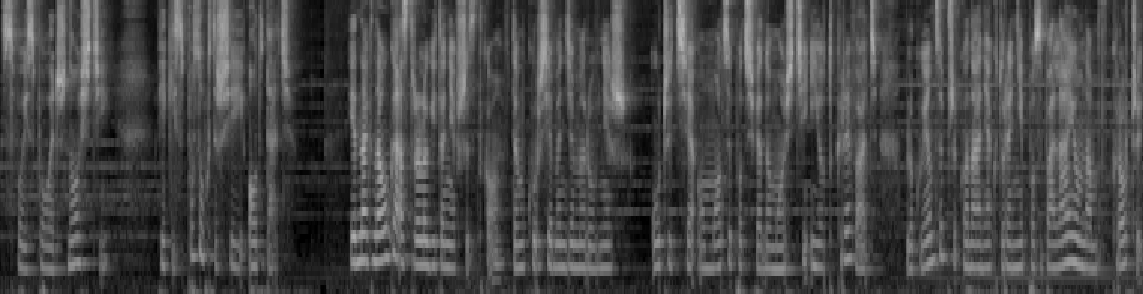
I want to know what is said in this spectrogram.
swojej społeczności, w jaki sposób chcesz się jej oddać. Jednak nauka astrologii to nie wszystko. W tym kursie będziemy również uczyć się o mocy podświadomości i odkrywać blokujące przekonania, które nie pozwalają nam wkroczyć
